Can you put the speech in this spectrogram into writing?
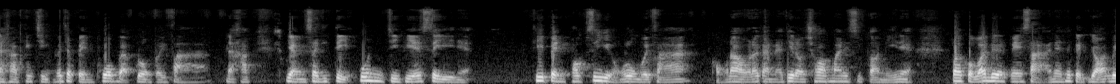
นะครับจริงๆ ก็จะเป็นพวกแบบโรงไฟฟ้านะครับ อย่างสถิติหุ้น GPSC เนี่ยที่เป็น proxy ของโรงไฟฟ้าของเราแล้วกันนะที่เราชอบมากที่สุดตอนนี้เนี่ยปรากฏว่าเดือนเมษาเนี่ยถ้าเกิดย้อนไป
